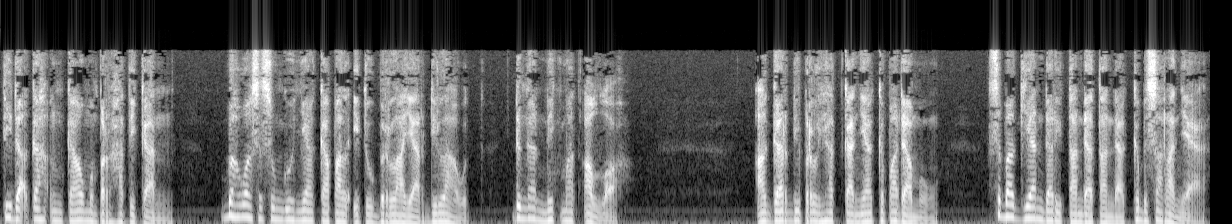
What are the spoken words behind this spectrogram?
Tidakkah engkau memperhatikan bahwa sesungguhnya kapal itu berlayar di laut dengan nikmat Allah, Agar diperlihatkannya kepadamu sebagian dari tanda-tanda kebesarannya.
